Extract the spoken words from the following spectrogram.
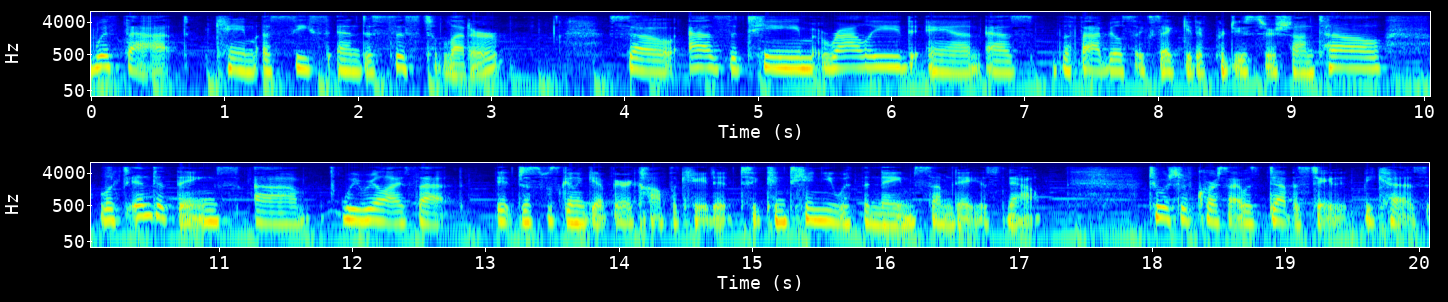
with that came a cease and desist letter. So, as the team rallied and as the fabulous executive producer Chantel looked into things, um, we realized that it just was going to get very complicated to continue with the name Someday is Now. To which, of course, I was devastated because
